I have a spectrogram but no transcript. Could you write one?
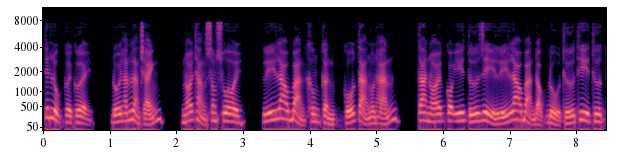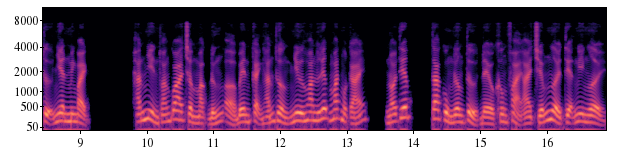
Tiết lục cười cười, đối hắn lảng tránh, nói thẳng xong xuôi, Lý Lao Bản không cần cố tả ngôn hắn, ta nói có ý tứ gì Lý Lao Bản đọc đủ thứ thi thư tự nhiên minh bạch. Hắn nhìn thoáng qua trầm mặc đứng ở bên cạnh hắn thường như hoan liếc mắt một cái, nói tiếp, ta cùng nương tử đều không phải ai chiếm người tiện nghi người,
